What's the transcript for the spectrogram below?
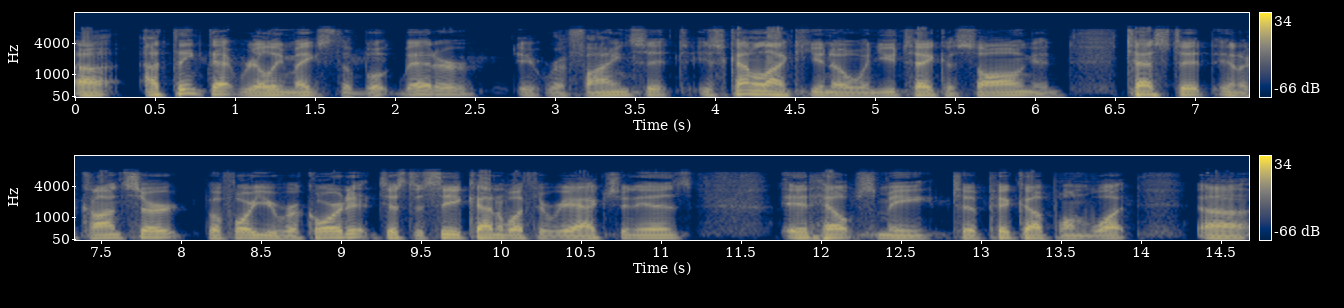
uh, I think that really makes the book better. It refines it. It's kind of like you know when you take a song and test it in a concert before you record it, just to see kind of what the reaction is. It helps me to pick up on what uh,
